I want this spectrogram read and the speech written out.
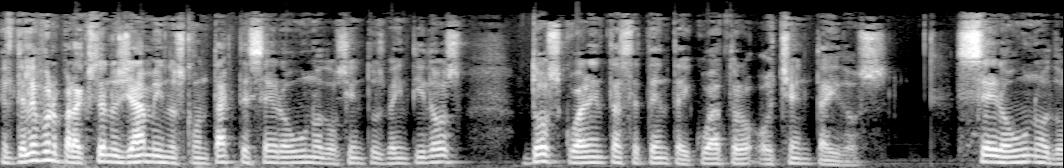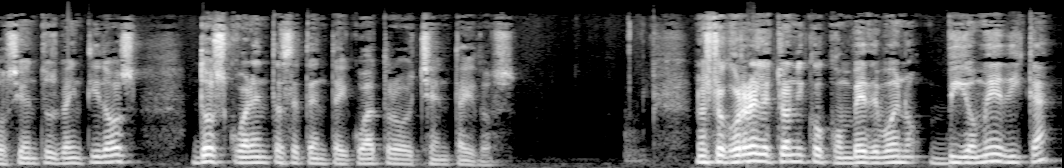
El teléfono para que usted nos llame y nos contacte es 01 222 240 74 82. 01 222 240 74 82. Nuestro correo electrónico con B de bueno, biomédica,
